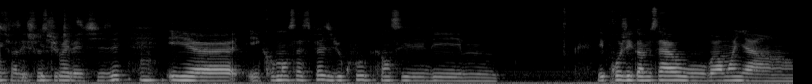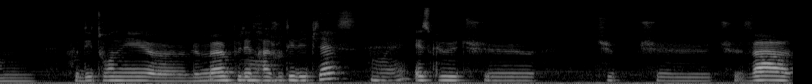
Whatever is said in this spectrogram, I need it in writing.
sur les choses que tu vas utiliser. Mm. Et, euh, et comment ça se passe du coup quand c'est des, des projets comme ça où vraiment il y a un faut détourner euh, le meuble, peut-être rajouter des pièces? Est-ce que tu, tu, tu, tu, vas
